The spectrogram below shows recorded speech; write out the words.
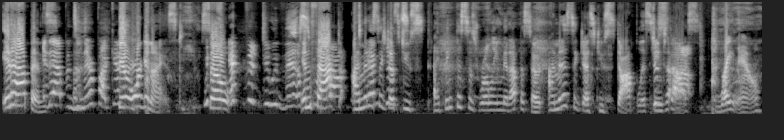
It happens. It happens in their podcast. They're organized. So, can't even do this. in fact, without I'm going to suggest you. I think this is rolling mid episode. I'm going to suggest you stop listening Just to stop. us right now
